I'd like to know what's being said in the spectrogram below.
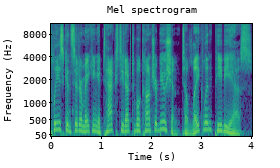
please consider making a tax-deductible contribution to Lakeland PBS.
